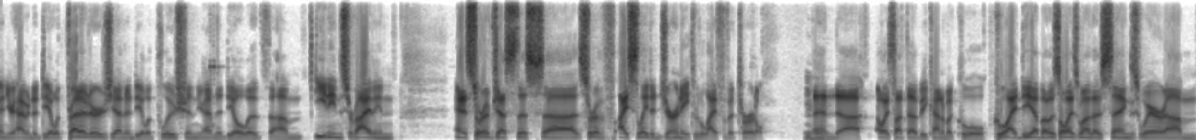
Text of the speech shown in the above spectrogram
And you're having to deal with predators, you're having to deal with pollution, you're having to deal with um, eating, surviving, and it's sort of just this uh, sort of isolated journey through the life of a turtle. Mm-hmm. And uh, I always thought that would be kind of a cool, cool idea. But it was always one of those things where um,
